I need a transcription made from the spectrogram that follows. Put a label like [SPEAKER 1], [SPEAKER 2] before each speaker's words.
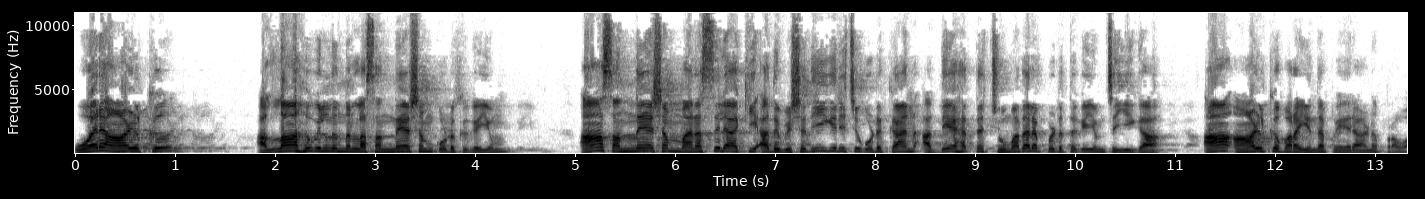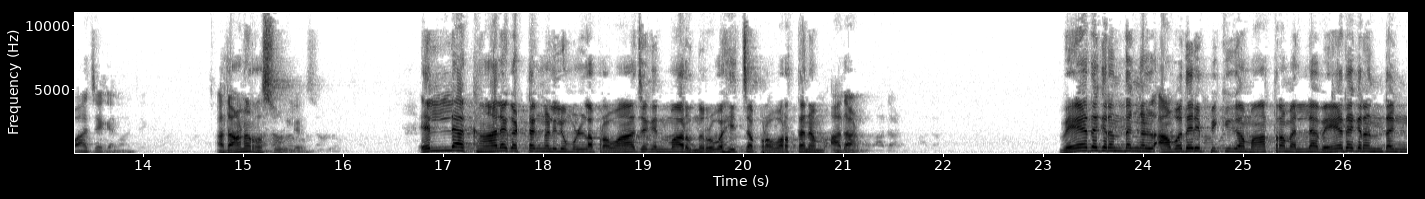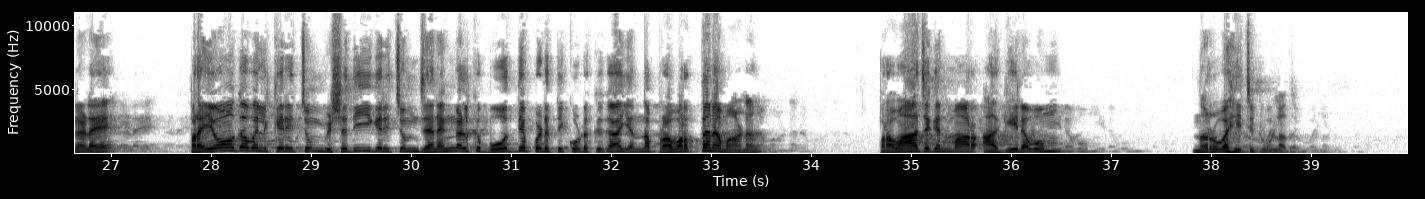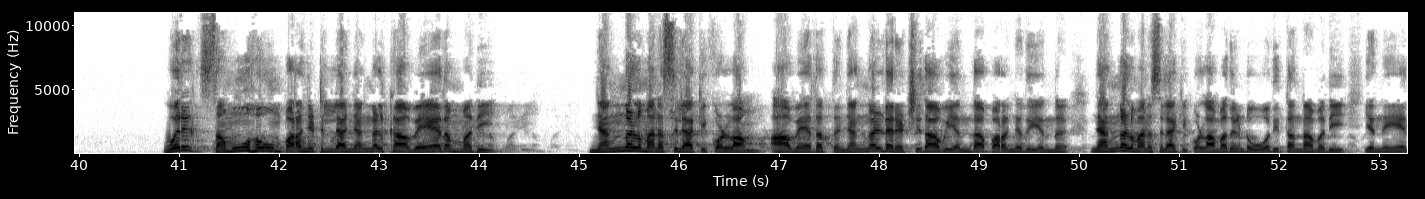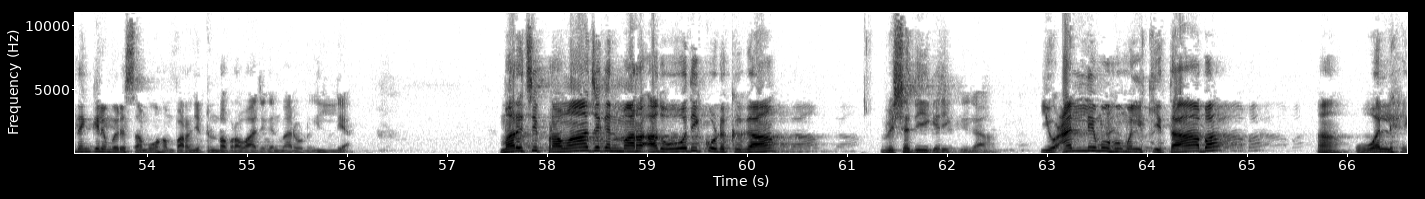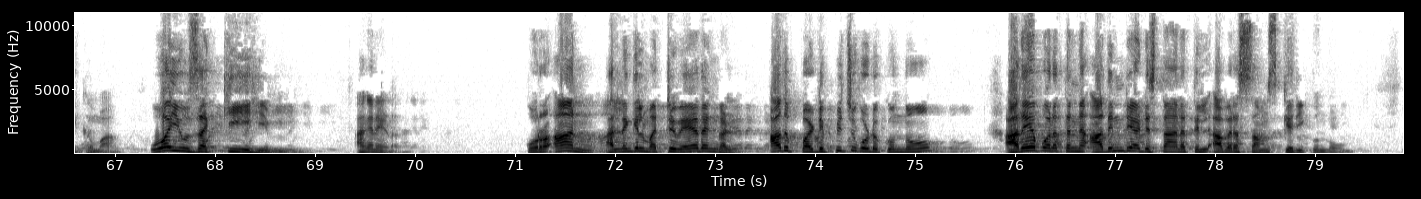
[SPEAKER 1] ഒരാൾക്ക് അള്ളാഹുവിൽ നിന്നുള്ള സന്ദേശം കൊടുക്കുകയും ആ സന്ദേശം മനസ്സിലാക്കി അത് വിശദീകരിച്ചു കൊടുക്കാൻ അദ്ദേഹത്തെ ചുമതലപ്പെടുത്തുകയും ചെയ്യുക. ആ ആൾക്ക് പറയുന്ന പേരാണ് പ്രവാചകൻ. അതാണ് റസൂൽ. എല്ലാ കാലഘട്ടങ്ങളിലുമുള്ള പ്രവാചകന്മാർ നിർവഹിച്ച പ്രവർത്തനം അതാണ്. വേദഗ്രന്ഥങ്ങൾ അവതരിപ്പിക്കുക മാത്രമല്ല വേദഗ്രന്ഥങ്ങളെ പ്രയോഗവൽക്കരിച്ചും വിശദീകരിച്ചും ജനങ്ങൾക്ക് ബോധ്യപ്പെടുത്തി കൊടുക്കുക എന്ന പ്രവർത്തനമാണ് പ്രവാചകന്മാർ അഖിലവും നിർവഹിച്ചിട്ടുള്ളത്. ഒരു സമൂഹവും പറഞ്ഞിട്ടില്ല ഞങ്ങൾക്ക് ആ വേദം മതി. ഞങ്ങൾ മനസ്സിലാക്കിക്കൊള്ളാം ആ വേദത്തെ. ഞങ്ങളുടെ രക്ഷിതാവ് എന്താ പറഞ്ഞത് എന്ന് ഞങ്ങൾ മനസ്സിലാക്കിക്കൊള്ളാം. അതുകൊണ്ട് ഓതി തന്നാ മതി എന്ന് ഏതെങ്കിലും ഒരു സമൂഹം പറഞ്ഞിട്ടുണ്ടോ പ്രവാചകന്മാരോട്? ഇല്ല. മറിച്ച് പ്രവാചകന്മാർ അത് ഓതിക്കൊടുക്കുക വിശദീകരിക്കുക. യു കിതാബ മുഹുമുൽ വൽ ഹിക്മ വയുസക്കീഹിം. അങ്ങനെയാണ്. ഖുർആൻ അല്ലെങ്കിൽ മറ്റു വേദങ്ങൾ അത് പഠിപ്പിച്ചു കൊടുക്കുന്നു അതേപോലെ തന്നെ അതിന്റെ അടിസ്ഥാനത്തിൽ അവരെ സംസ്കരിക്കുന്നു.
